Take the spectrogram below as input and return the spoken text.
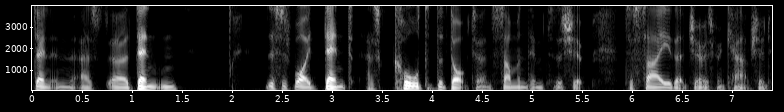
Denton has uh, Denton. This is why Dent has called the doctor and summoned him to the ship to say that Jo's been captured.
